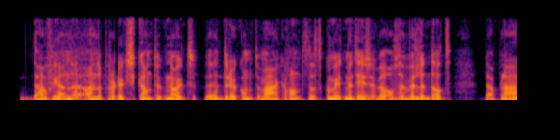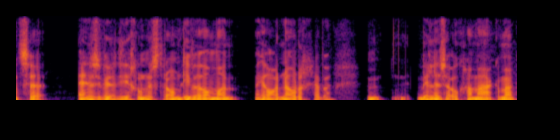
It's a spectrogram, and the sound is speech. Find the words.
daar hoef je aan de, aan de productiekant natuurlijk nooit uh, druk om te maken, want dat commitment is er wel. Ze willen dat daar plaatsen en ze willen die groene stroom, die we allemaal heel hard nodig hebben, willen ze ook gaan maken. Maar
